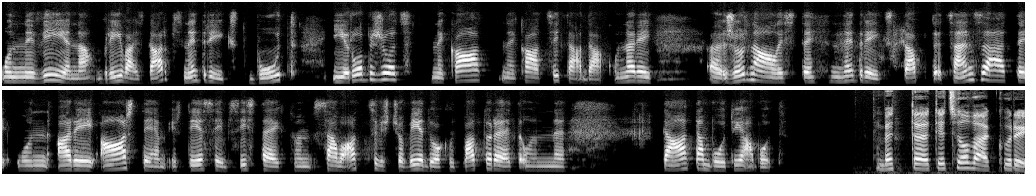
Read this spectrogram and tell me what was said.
un neviena brīvais darbs nedrīkst būt ierobežots nekā, nekā citādāk. Un arī uh, žurnālisti nedrīkst tapt cenzēti, un arī ārstiem ir tiesības izteikt un savu atsevišķo viedokli paturēt. Uh, tā tam būtu jābūt. Bet uh, tie cilvēki, kuri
